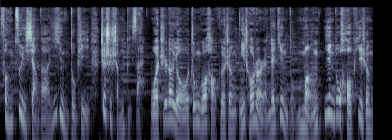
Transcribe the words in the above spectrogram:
放最响的印度屁，这是什么比赛？我知道有中国好歌声，你瞅瞅人家印度猛，印度好屁声。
